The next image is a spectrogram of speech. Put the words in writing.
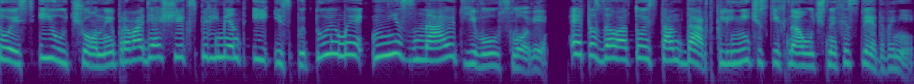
то есть и ученые, проводящие эксперимент, и испытуемые не знают его условий. Это золотой стандарт клинических научных исследований.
